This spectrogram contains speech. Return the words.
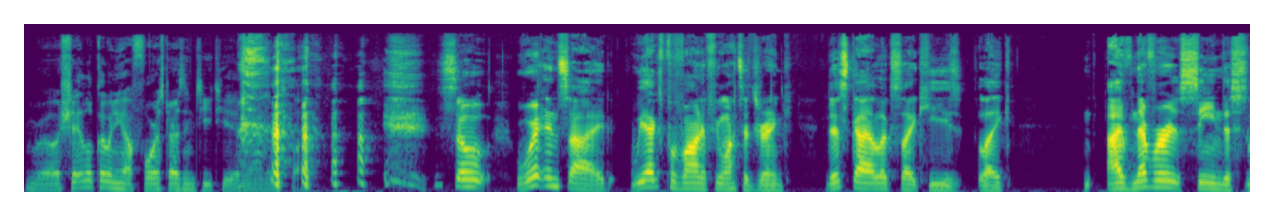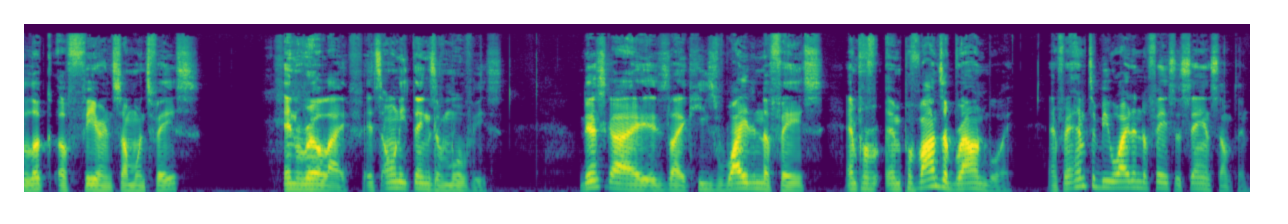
Bro, shit look like when you got four stars in GTA. So we're inside. We ask Pavan if he wants a drink. This guy looks like he's like I've never seen this look of fear in someone's face in real life. It's only things of movies. This guy is like he's white in the face, and Pa- and Pavan's a brown boy, and for him to be white in the face is saying something.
